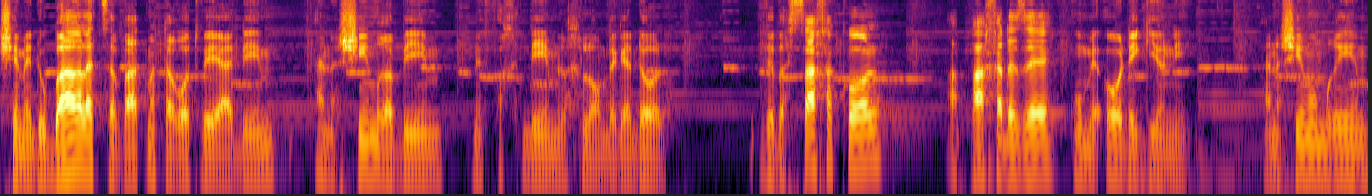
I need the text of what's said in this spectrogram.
כשמדובר על הצבת מטרות ויעדים, אנשים רבים מפחדים לחלום בגדול. ובסך הכל, הפחד הזה הוא מאוד הגיוני. אנשים אומרים,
